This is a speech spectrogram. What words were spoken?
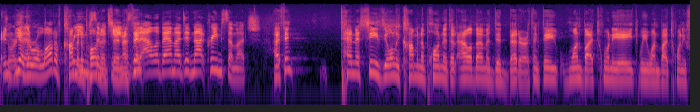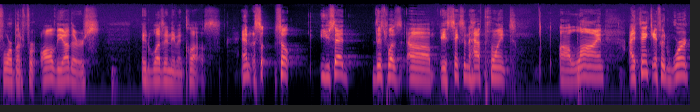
And Georgia yeah, there were a lot of common opponents, and I that think Alabama did not cream so much. I think Tennessee is the only common opponent that Alabama did better. I think they won by 28, we won by 24, but for all the others, it wasn't even close. And so, so you said this was uh, a six and a half point uh, line. I think if it weren't,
